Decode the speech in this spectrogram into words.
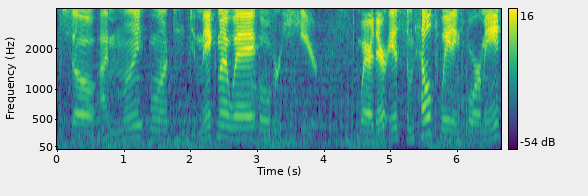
So I might want to make my way over here, where there is some health waiting for me,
